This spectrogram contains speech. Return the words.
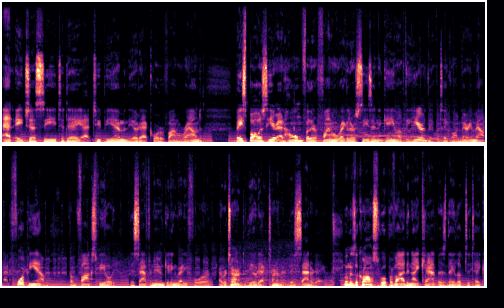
at HSC today at 2 p.m. in the ODAC quarterfinal round. Baseball is here at home for their final regular season game of the year. They will take on Marymount at 4 p.m. from Fox Field this afternoon, getting ready for a return to the ODAC tournament this Saturday. Women's lacrosse will provide the nightcap as they look to take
